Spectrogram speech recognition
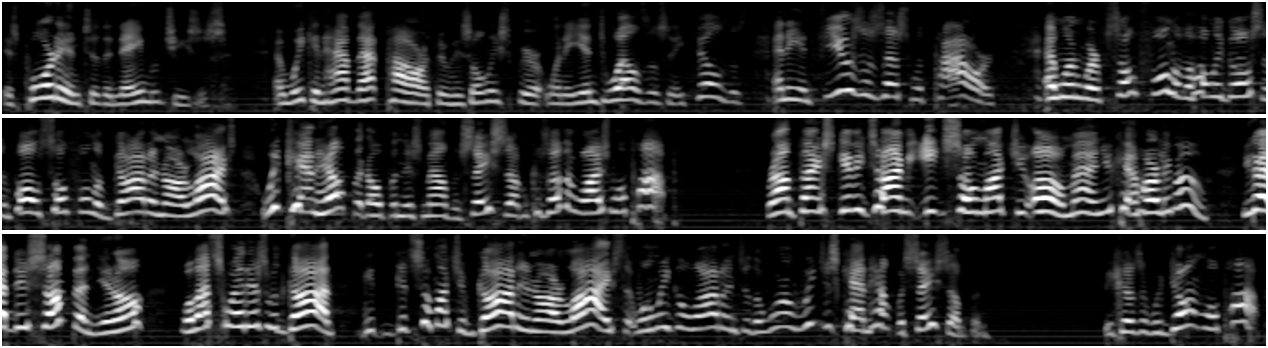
is poured into the name of Jesus. And we can have that power through His Holy Spirit when He indwells us and He fills us and He infuses us with power. And when we're so full of the Holy Ghost and full, so full of God in our lives, we can't help but open this mouth and say something because otherwise we'll pop. Around Thanksgiving time, you eat so much, you, oh man, you can't hardly move. You got to do something, you know? Well, that's the way it is with God. Get, get so much of God in our lives that when we go out into the world, we just can't help but say something. Because if we don't, we'll pop.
